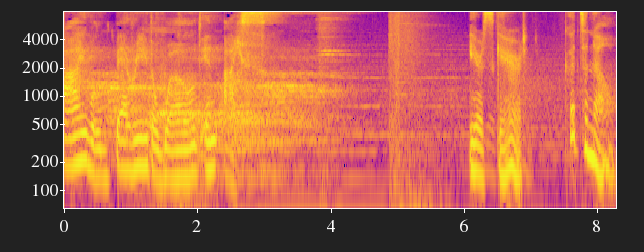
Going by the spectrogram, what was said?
I will bury the world in ice. You're scared. Good to know.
